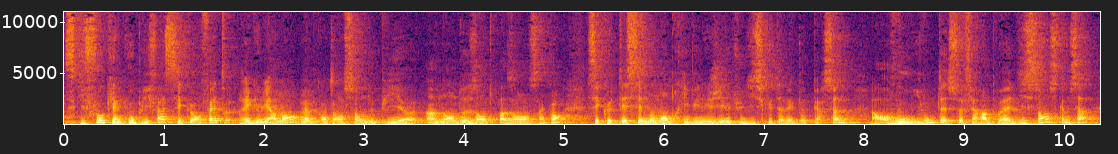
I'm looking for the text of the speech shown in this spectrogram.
Ce qu'il faut qu'un couple y fasse, c'est qu'en fait, régulièrement, même quand tu es ensemble depuis euh, un an, deux ans, trois ans, cinq ans, c'est que tu aies ces moments privilégiés où tu discutes avec l'autre personne. Alors vous, ils vont peut-être se faire un peu à distance comme ça.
